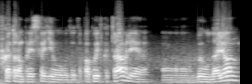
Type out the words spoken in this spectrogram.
в котором происходила вот эта попытка травли, э, был удален.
